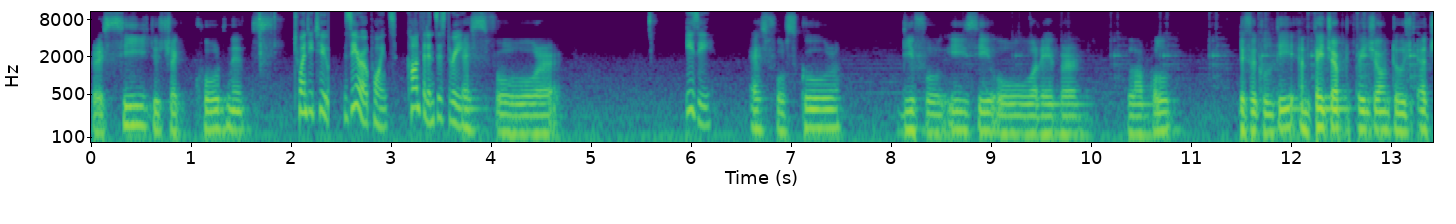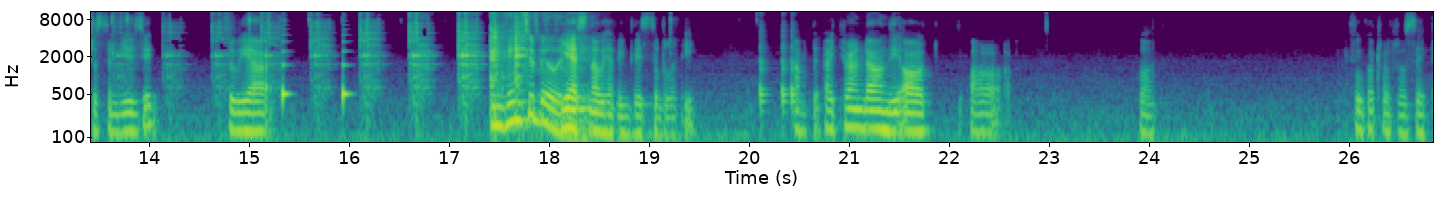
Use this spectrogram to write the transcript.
Press C to check coordinates. 22. Zero points. Confidence is 3. S for Easy. S for score, D for easy or whatever level difficulty, and page up, page down to adjust the music. So we are Invincibility. yes, now we have invincibility. Um, I turn down the art. Uh, God, I forgot what was it.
